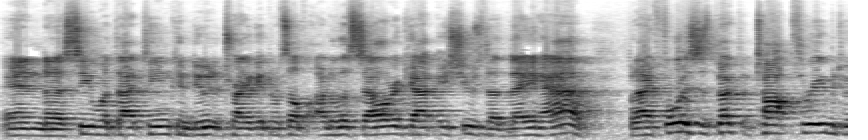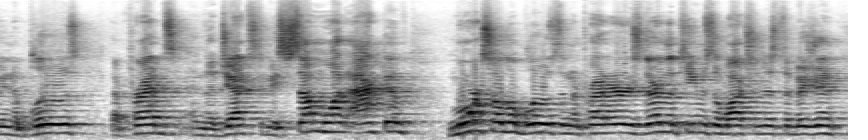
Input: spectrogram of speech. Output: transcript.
and uh, see what that team can do to try to get themselves out of the salary cap issues that they have. But I fully suspect the top three between the Blues, the Preds, and the Jets to be somewhat active. More so the Blues than the Predators. They're the teams to watch in this division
